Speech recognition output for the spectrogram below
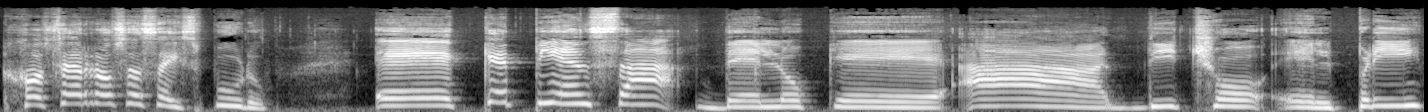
José Rosa Saispuru, eh, ¿qué piensa de lo que ha dicho el PRI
